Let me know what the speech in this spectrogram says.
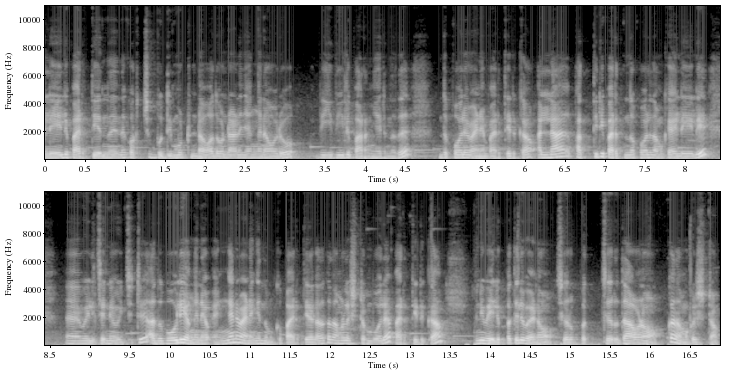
ഇലയിൽ പരത്തിയുന്നതിന് കുറച്ച് ബുദ്ധിമുട്ടുണ്ടാവും. അതുകൊണ്ടാണ് ഞാൻ അങ്ങനെ ഓരോ രീതിയിൽ പറഞ്ഞു തരുന്നത് ഇതുപോലെ വേണേൽ പരത്തിയെടുക്കാം. അല്ല പത്തിരി പരത്തുന്ന പോലെ നമുക്ക് ഇലയിൽ വെളിച്ചെണ്ണ ഒഴിച്ചിട്ട് അതുപോലെ അങ്ങനെ എങ്ങനെ വേണമെങ്കിൽ നമുക്ക് പരത്തിയെടുക്കാം. അതൊക്കെ നമ്മൾ ഇഷ്ടം പോലെ പരത്തിയെടുക്കാം. ഇനി വലുപ്പത്തിൽ വേണോ? ചെറുപ്പ ചെറുതാവണോ? ഒക്കെ നമുക്ക് ഇഷ്ടം.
